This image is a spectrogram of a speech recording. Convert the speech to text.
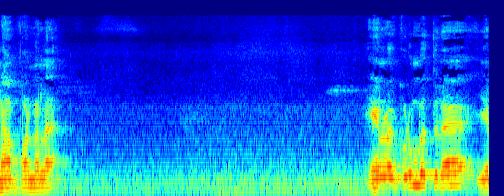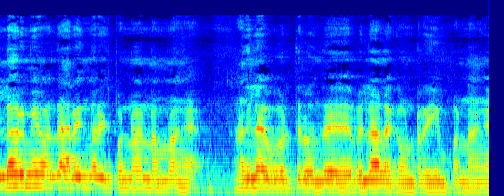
நான் பண்ணலை. என்னோடய குடும்பத்தில் எல்லோருமே வந்து அரேஞ்ச் மேரேஜ் பண்ணுவான்னு நம்பினாங்க. அதில் ஒருத்தர் வந்து வெள்ளாள கவுண்டரையும் பண்ணாங்க.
